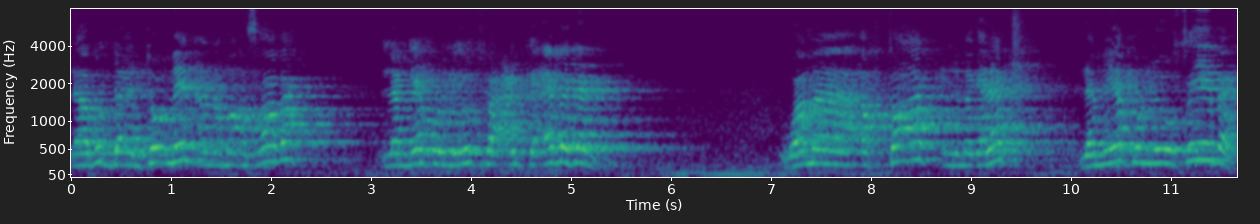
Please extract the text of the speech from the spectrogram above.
لابد أن تؤمن أن ما أصابك لم يكن ليدفع عنك أبدا. وما أخطأك اللي ما جالكش لم يكن ليصيبك.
